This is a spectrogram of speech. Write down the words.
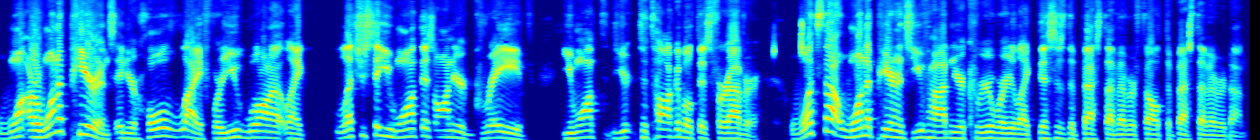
one or one appearance in your whole life where you want to like, let's just say you want this on your grave, you want to talk about this forever. What's that one appearance you've had in your career where you're like, this is the best I've ever felt, the best I've ever done?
